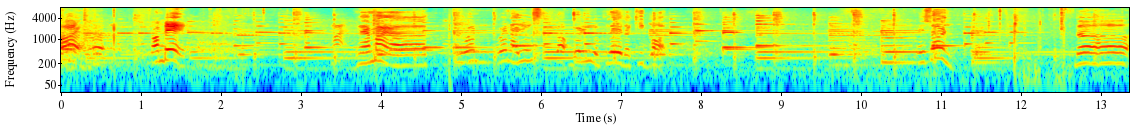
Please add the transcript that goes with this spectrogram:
Alright, uh, Zombie. What? Never mind. Uh, when when are you stop going to play the keyboard? Hey Sean, the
